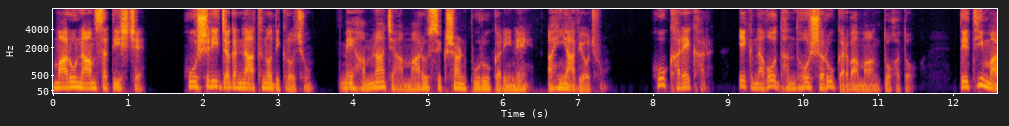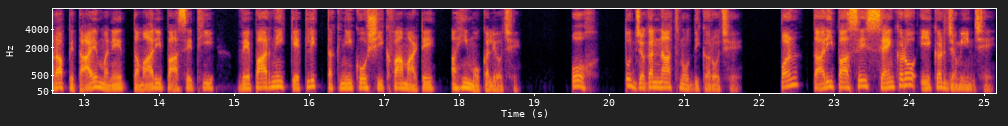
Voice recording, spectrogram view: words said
મારું નામ સતીશ છે. હું શ્રી જગન્નાથનો દીકરો છું. મેં હમણાં જ મારું શિક્ષણ પૂરું કરીને અહીં આવ્યો છું. હું ખરેખર એક નવો ધંધો શરૂ કરવા માંગતો હતો. તેથી મારા પિતાએ મને તમારી પાસેથી વેપારની કેટલીક તકનીકો શીખવા માટે અહીં મોકલ્યો છે. ઓહ, તું જગન્નાથનો દીકરો છે. પણ તારી પાસે સેંકડો એકર જમીન છે.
